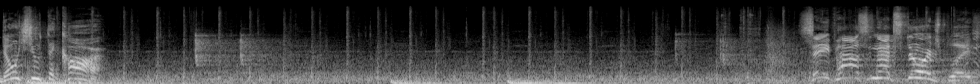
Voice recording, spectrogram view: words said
Don't shoot the car! Safe house in that storage place!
